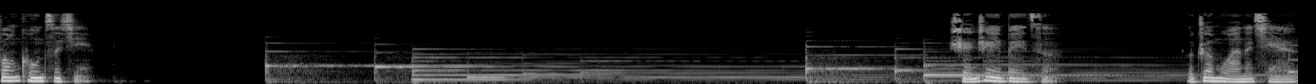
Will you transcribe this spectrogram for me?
放空自己。人这一辈子，有赚不完的钱，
